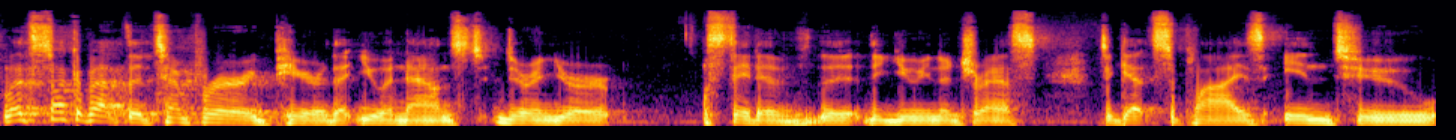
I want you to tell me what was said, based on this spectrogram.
Let's talk about the temporary pier that you announced during your State of the, the Union address to get supplies into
